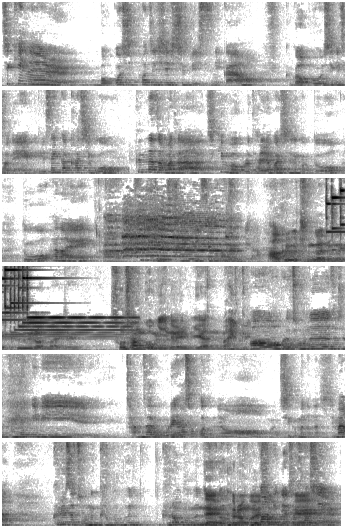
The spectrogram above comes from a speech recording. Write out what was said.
치킨을 먹고 싶어지실 수도 있으니까요. 그거 보시기 전에 미리 생각하시고 끝나자마자 치킨 먹으러 달려가시는 것도 또 하나의 아, 팁이 될 수 있을 것 같습니다. 아 그리고 중간 중간에 그런 말들 소상공인을 위한 말들. 어, 그래 저는 사실 부모님이 장사를 오래 하셨거든요. 뭐 지금은 안 하시지만 그래서 저는 그 부분 그런 부분들이 네, 너무 그런 공감이 거에서, 돼서 예. 사실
